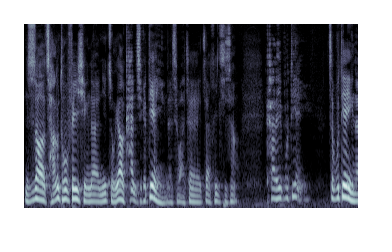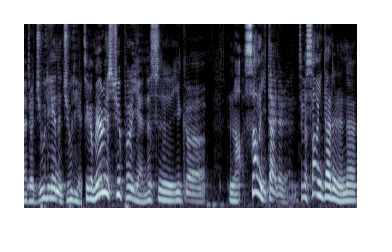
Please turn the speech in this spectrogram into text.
你知道长途飞行呢，你总要看几个电影的是吧？在在飞机上看了一部电影，这部电影呢叫《Julian 的 Julia》，这个 Mary Streep 演的是一个老上一代的人，这个上一代的人呢。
